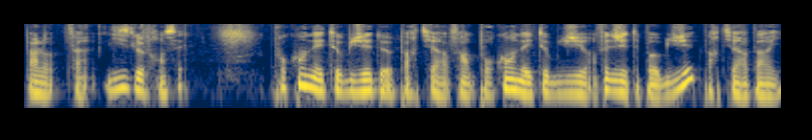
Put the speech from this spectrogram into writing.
parlent, enfin, lisent le français. Pourquoi on a été obligé de partir Enfin, pourquoi on a été obligé En fait, j'étais pas obligé de partir à Paris.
